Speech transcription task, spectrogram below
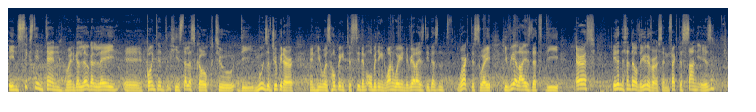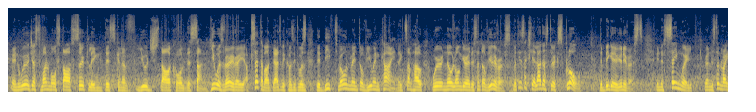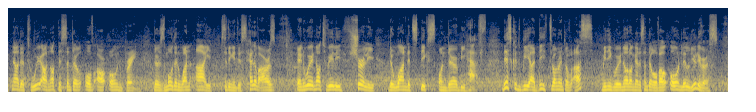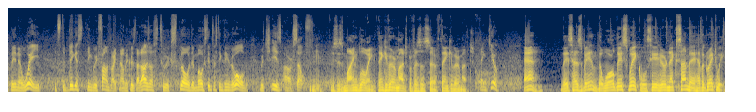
In 1610, when Galileo Galilei uh, pointed his telescope to the moons of Jupiter and he was hoping to see them orbiting in one way and he realized it doesn't work this way, he realized that the Earth isn't the center of the universe. In fact, the sun is, and we're just one more star circling this kind of huge star called the sun. He was very, very upset about that because it was the dethronement of humankind. That somehow we're no longer the center of the universe. But this actually allowed us to explore the bigger universe. In the same way, we understand right now that we are not the center of our own brain. There's more than one eye sitting in this head of ours, and we're not really surely the one that speaks on their behalf. This could be a dethronement of us, meaning we're no longer the center of our own little universe. But in a way, it's the biggest thing we found right now because it allows us to explore the most interesting thing in the world, which is ourself. Mm. This is mind blowing. Thank you very much, Professor Cerf. Thank you very much. Thank you. And this has been The World This Week. We'll see you here next Sunday. Have a great week.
